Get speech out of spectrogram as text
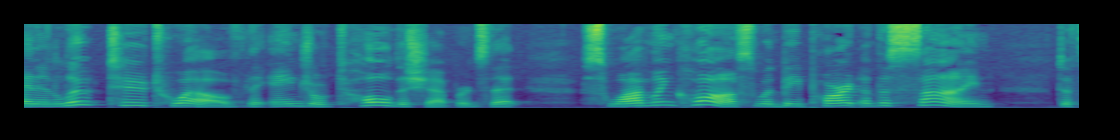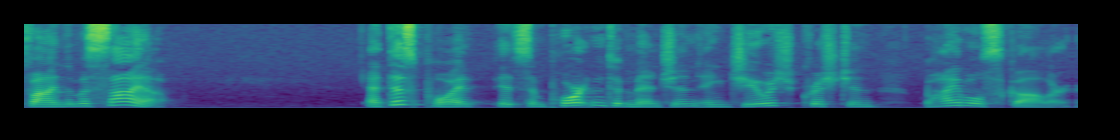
And in Luke 2:12, the angel told the shepherds that swaddling cloths would be part of the sign to find the Messiah. At this point, it's important to mention a Jewish Christian Bible scholar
